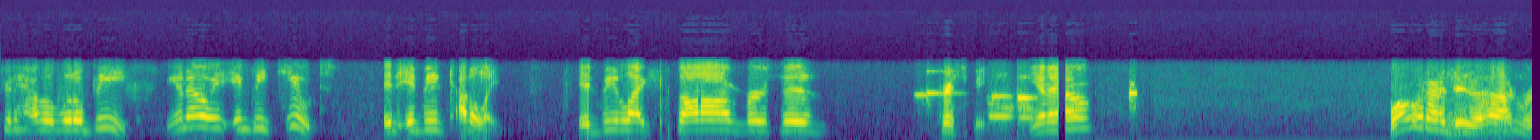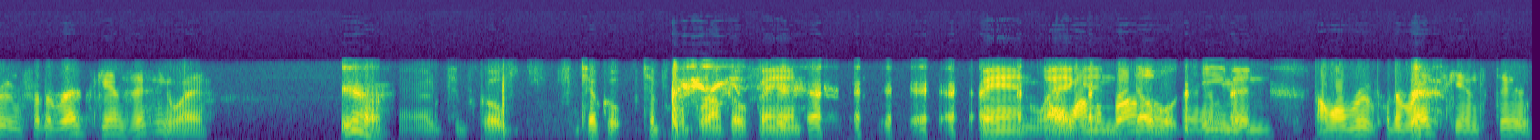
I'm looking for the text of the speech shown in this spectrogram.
could have a little beef. You know, it, it'd be cute. It, it'd be cuddly. It'd be like Saw versus Crispy. You know. Why would I do that? I'm rooting for the Redskins anyway. Yeah. Uh, typical, typical, typical Bronco fan. Oh, I'm a bandwagon, Bronco double fan, teaming. I'm gonna root for the Redskins too.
